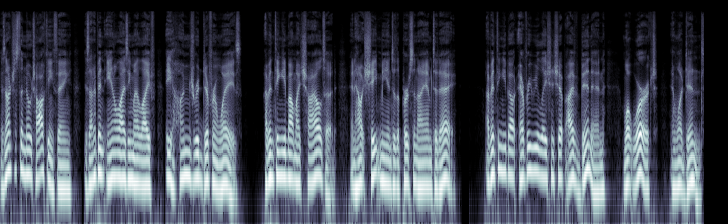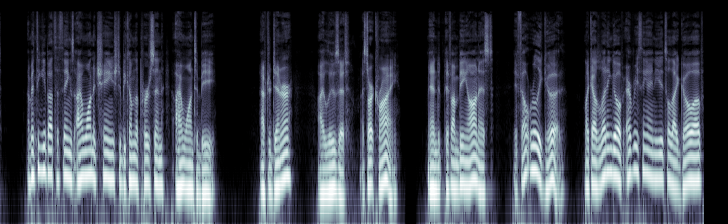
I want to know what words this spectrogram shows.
It's not just a no talking thing, it's that I've been analyzing my life a hundred different ways. I've been thinking about my childhood and how it shaped me into the person I am today. I've been thinking about every relationship I've been in, what worked and what didn't. I've been thinking about the things I want to change to become the person I want to be. After dinner, I lose it. I start crying. And if I'm being honest, it felt really good. Like I was letting go of everything I needed to let go of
